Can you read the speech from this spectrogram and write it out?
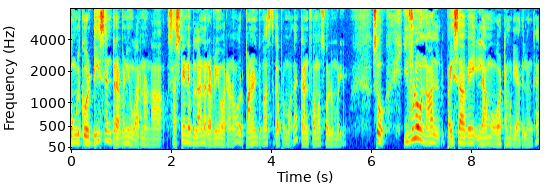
உங்களுக்கு ஒரு டீசென்ட் ரெவன்யூ வரணும்னா சஸ்டைனபிளான ரெவன்யூ வரணும். ஒரு பன்னெண்டு மாதத்துக்கு அப்புறமா தான் கன்ஃபார்மாக சொல்ல முடியும். ஸோ இவ்வளோ நாள் பைசாவே இல்லாமல் ஓட்ட முடியாது இல்லைங்க.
